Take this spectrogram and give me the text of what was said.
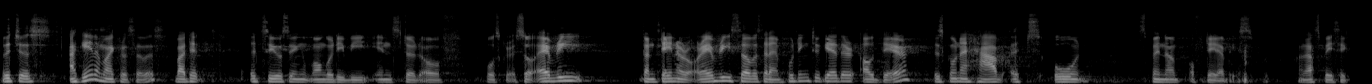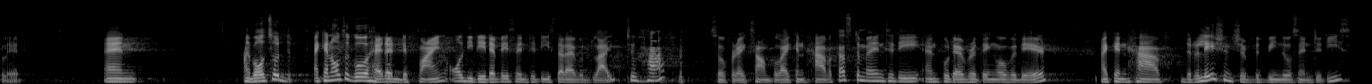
which is again a microservice, but it, it's using MongoDB instead of Postgres. So every container or every service that I'm putting together out there is going to have its own spin up of database. And that's basically it. And I've also, I can also go ahead and define all the database entities that I would like to have. So for example, I can have a customer entity and put everything over there. I can have the relationship between those entities,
